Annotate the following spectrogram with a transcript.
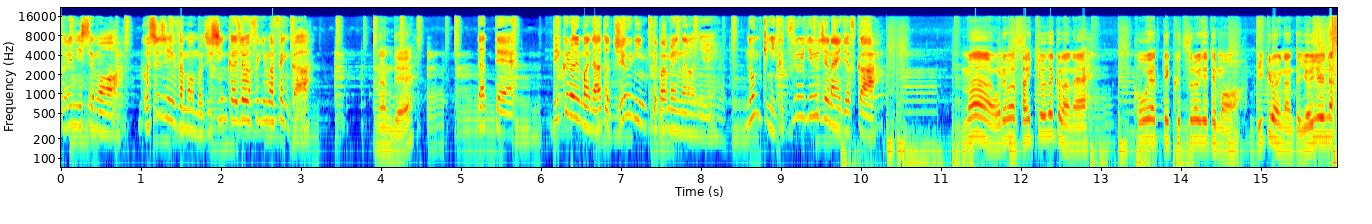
それにしてもご主人様も自信過剰すぎませんか？なんで？だってビクロイまであと10人って場面なのにのんきにくつろいでるじゃないですか。まあ俺は最強だからねこうやってくつろいでてもビクロイなんて余裕など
